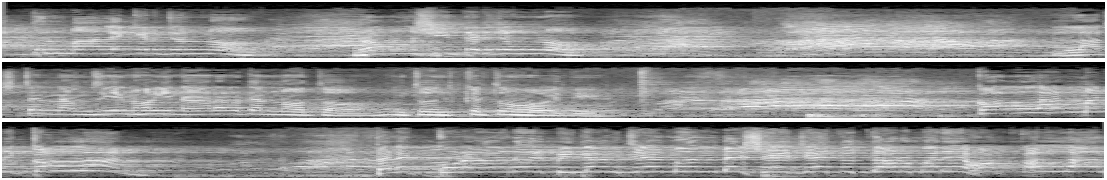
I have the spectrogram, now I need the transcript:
আব্দুল মালেকের জন্য, রণশীতের জন্য। লাস্টের নাম জিয়েন হই না, আর গান নত। কিন্তু হই দি। কল্যাণ মানে কল্যাণ। তাহলে কোরআনের বিধান যে মানবে, সে যে ধর্মের হক কল্যাণ।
